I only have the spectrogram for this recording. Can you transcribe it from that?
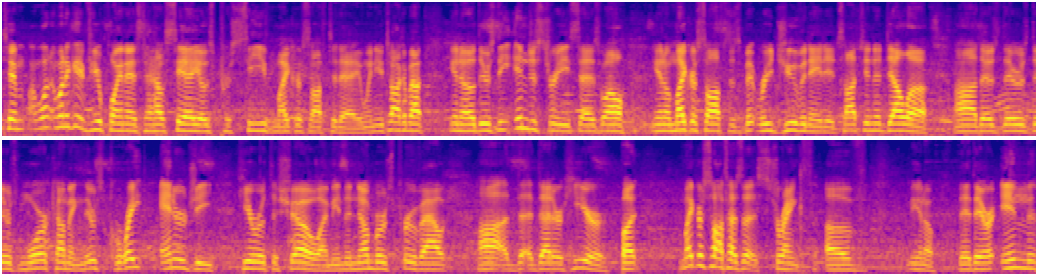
Tim, I want, I want, to get a viewpoint as to how CIOs perceive Microsoft today. When you talk about, you know, there's the industry says, well, you know, Microsoft is a bit rejuvenated. Satya Nadella, uh, there's, there's, there's more coming. There's great energy here at the show. I mean, the numbers prove out uh, th that are here, but Microsoft has a strength of you know, they, they're in the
